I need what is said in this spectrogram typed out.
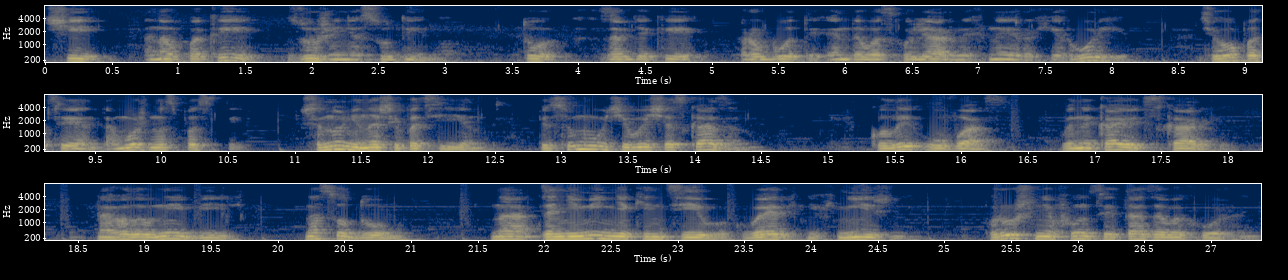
чи навпаки зуження судини, то завдяки роботи ендоваскулярних нейрохірургів цього пацієнта можна спасти. Шановні наші пацієнти, підсумовуючи вище сказане, коли у вас виникають скарги на головний біль, на судому, на заніміння кінцівок, верхніх, ніжніх, порушення функцій тазових органів,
